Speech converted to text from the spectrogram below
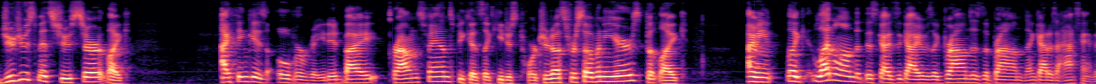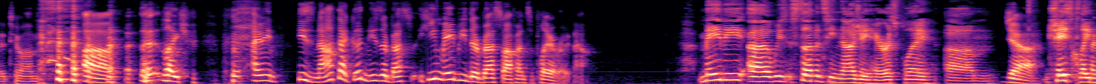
Juju Smith-Schuster, like I think is overrated by Browns fans because like he just tortured us for so many years. But like, I mean, like let alone that this guy's the guy who's like Browns is the Browns and got his ass handed to him. uh, like, I mean, he's not that good, and he's their best. He may be their best offensive player right now. Maybe uh, we still haven't seen Najee Harris play. Um, Yeah, Chase Claypool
